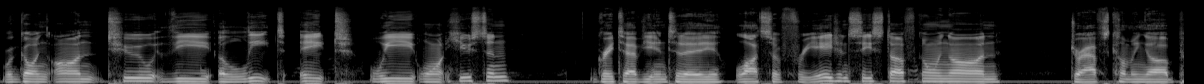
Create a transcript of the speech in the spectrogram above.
We're going on to the Elite Eight. We want Houston. Great to have you in today. Lots of free agency stuff going on, drafts coming up.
